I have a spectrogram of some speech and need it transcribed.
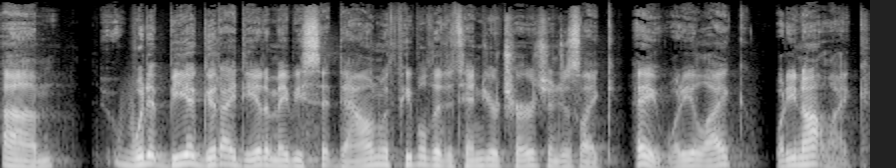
Um, would it be a good idea to maybe sit down with people that attend your church and just like, hey, what do you like? What do you not like?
